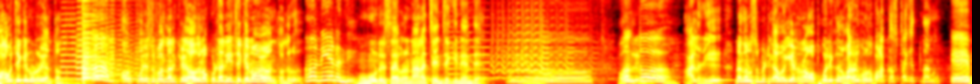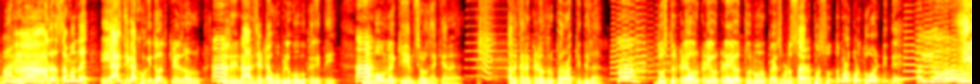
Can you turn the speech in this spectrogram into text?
ಪಾವು ಜಗ್ಗೆ ನೋಡ್ರಿ ಅಂತಂದ್ರು. ಅವ್ರು ಪೊಲೀಸರು ಬಂದು ನನಗೆ ಕೇಳಿ ಹೌದನೋ ಕುಡ್ಡ ನೀ ಜಗ್ಗೆನೋ ಅಂತಂದ್ರು. ಹ್ಞೂ ನೀ ಏನಂದಿ? ಹ್ಞೂ ರೀ ಸಾಹೇಬ್ರ ನಾನಾ ಚೇಂಜ್ ಜಗ್ಗಿನಿ ಅಂದೆ. ಅಯ್ಯೋ. ಅಂತೂ ಅಲ್ರಿ ನಂಗೆ ಅನ್ಸುಬಿಟ್ಟಿಗೆ ಅವಾಗ ಏನ್ರ ನಾವು ಒಪ್ಕೊಲಿಕ್ಕೆ ಹೊರಗೆ ಬರೋದು ಭಾಳ ಕಷ್ಟ ಆಗಿತ್ತು ನಾನು. ಏ ಹಾ, ಅದ್ರ ಸಂಬಂಧ ಏ ಯಾಕೆ ಜಗಕ್ಕೆ ಹೋಗಿದ್ದು ಅಂತ ಕೇಳಿದ್ರು ಅವರು. ಇಲ್ರಿ ನಾ ಅರ್ಜೆಂಟಾಗಿ ಹುಬ್ಳಿಗೆ ಹೋಗ್ಬೇಕಾಗೈತಿ. ನಮ್ಮ ಅವ್ನ ಕೆ ಎಂ ಸಿ ಒಳಗೆ ಹಾಕ್ಯಾರ. ಅದಕ್ಕೆ ನನ್ನ ಕಡೆ ಒಂದು ರೂಪಾಯಿ ರೊಕ್ಕಿದ್ದಿಲ್ಲ ದೋಸ್ತರ ಕಡೆ ಅವ್ರ ಕಡೆ ಇವ್ರ ಕಡೆ ಐವತ್ತು ನೂರು ರೂಪಾಯಿ ಇಸ್ಕೊಂಡು ಸಾವಿರ ರೂಪಾಯಿ ಸುದ್ದು ಮಾಡ್ಕೊಂಡು ತಗೋ ಹೊಂಟಿದ್ದೆ. ಅಯ್ಯೋ. ಈ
